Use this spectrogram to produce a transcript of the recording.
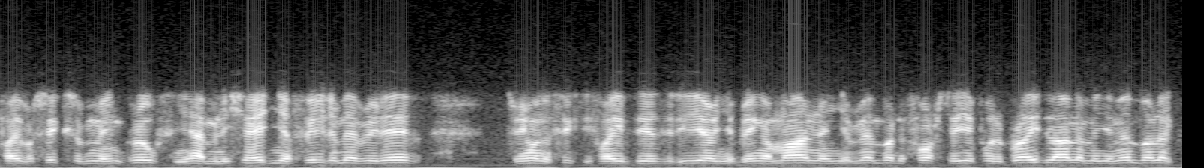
five or six of them in groups, and you have them in the shed and you feed them every day. 365 days of the year, and you bring him on, and you remember the first day you put a bridle on him, and you remember like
